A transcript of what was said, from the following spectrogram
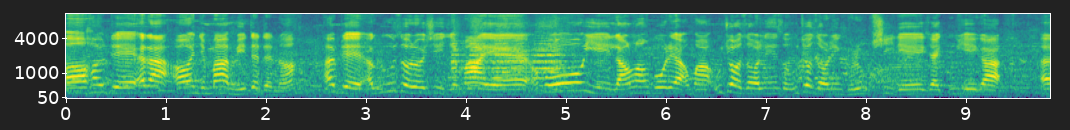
အော်ဟုတ်တယ်အဲ့ဒါအော်ညီမမေးတတ်တယ်နော်ဟုတ်တယ်အခုဆိုလို့ရှိရင်ညီမရဲ့ဟိုးရင်လောင်းလောင်းကိုတဲ့ဥမာဥကျော်စောလင်းဆိုဥကျော်စောလင်း group ရှိတယ်ရိုက်ကူးရေးကအဲ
